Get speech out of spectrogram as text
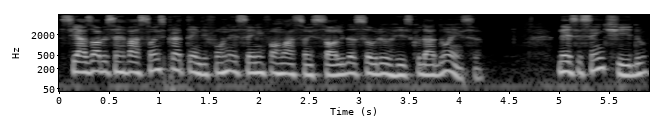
se as observações pretendem fornecer informações sólidas sobre o risco da doença. Nesse sentido,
